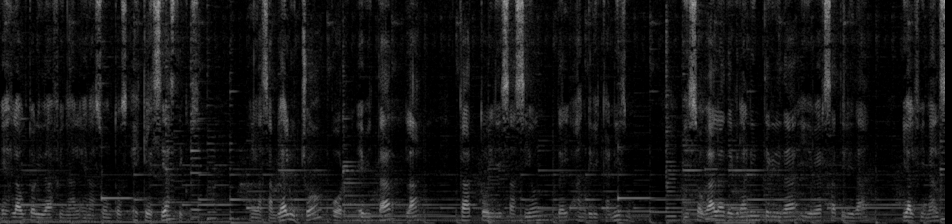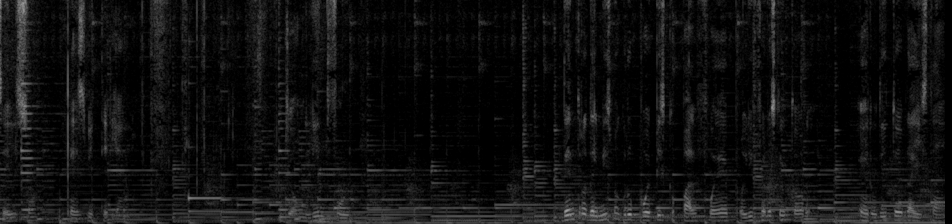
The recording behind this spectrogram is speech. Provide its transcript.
es la autoridad final en asuntos eclesiásticos. En la Asamblea luchó por evitar la catolización del anglicanismo. Hizo gala de gran integridad y versatilidad y al final se hizo presbiteriano. John Lindford. Dentro del mismo grupo episcopal fue prolífero escritor erudito hebraísta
